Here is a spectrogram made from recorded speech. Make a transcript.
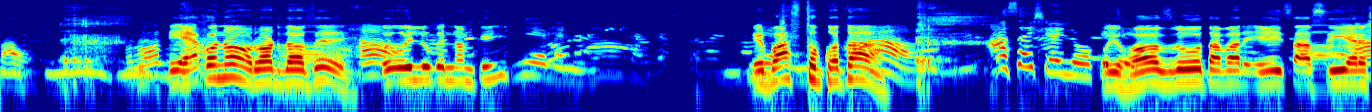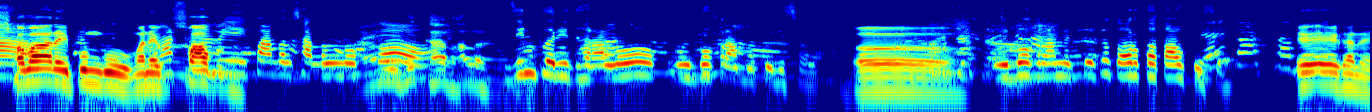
পাও। রড এখনও রড দেওয়া আছে? হ্যাঁ। ওই ওই লোকের নাম কি? মেয়ে মানুষ। এ বাস্তব কথা? হ্যাঁ, আছে সেই লোক ওই হজরত আবার এই চাষি আর হ্যাঁ। সবার এই পুঙ্গু মানে পাগল ছাগল লোক তো। খায় জিন পরি ধরা লোক ওই বকরামো করেছিল ও। ওই বকরামের চোটে তোর কথাও কইছে। এ- এখানে?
